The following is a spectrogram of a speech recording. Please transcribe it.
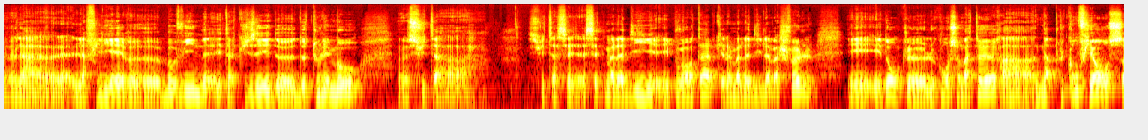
Euh, la, filière bovine est accusée de, tous les maux suite à, suite à cette maladie épouvantable qu'est la maladie de la vache folle. Et, donc le, consommateur n'a plus confiance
